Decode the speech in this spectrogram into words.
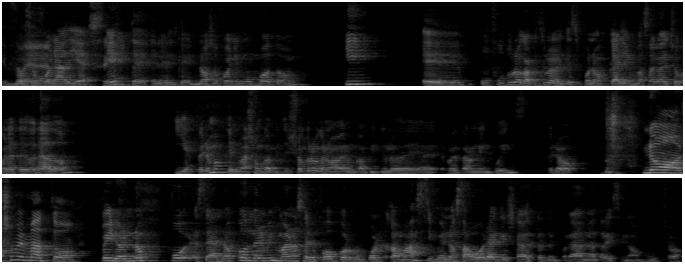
Que no se fue- nadie, sí. este en el que no se fue ningún bottom, y eh, un futuro capítulo en el que suponemos que alguien va a sacar el chocolate dorado, y esperemos que no haya un capítulo, yo creo que no va a haber un capítulo de Returning Queens, pero No, yo me mato. pero no, o sea, no pondré mis manos en el fuego por RuPaul jamás, y menos ahora que ya esta temporada me ha traicionado mucho.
